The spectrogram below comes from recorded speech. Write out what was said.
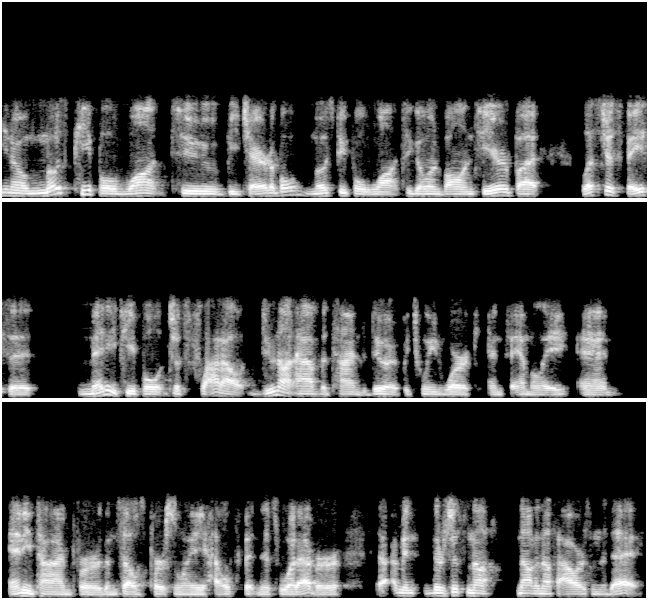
you know, most people want to be charitable, most people want to go and volunteer, but let's just face it, many people just flat out do not have the time to do it between work and family and any time for themselves personally, health, fitness, whatever. I mean, there's just not not enough hours in the day.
